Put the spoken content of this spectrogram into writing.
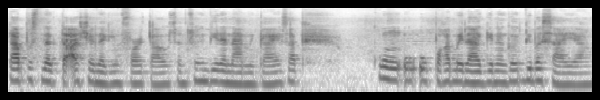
Tapos nagtaas siya, naging 4,000. So, hindi na namin kaya. Sabi, kung uupa kami lagi ng ganun, di ba sayang?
